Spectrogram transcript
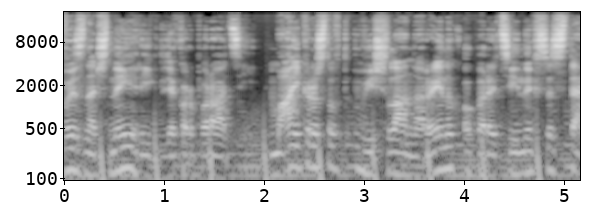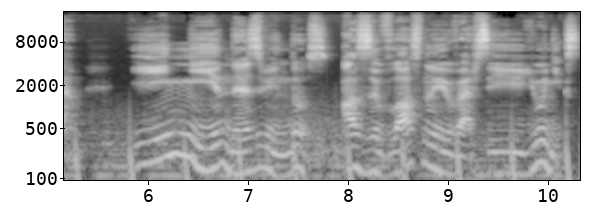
Визначний рік для корпорації. Microsoft увійшла на ринок операційних систем. І ні, не з Windows, а з власною версією Unix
